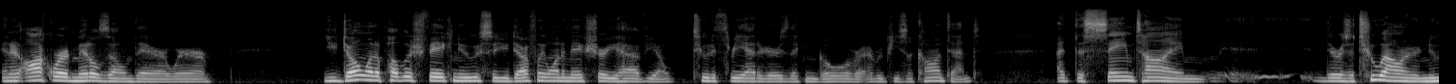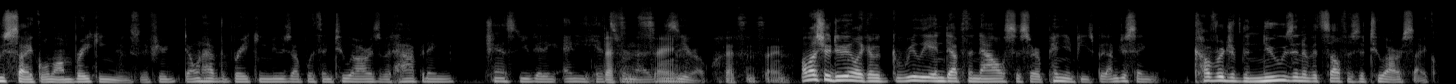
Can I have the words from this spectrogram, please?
in an awkward middle zone there where you don't want to publish fake news, so you definitely want to make sure you have you know two to three editors that can go over every piece of content. At the same time, there is a two-hour news cycle on breaking news. If you don't have the breaking news up within two hours of it happening, chance of you getting any hits That's from that insane. is zero that's insane. unless you're doing like a really in-depth analysis or opinion piece but i'm just saying coverage of the news in of itself is a two-hour cycle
